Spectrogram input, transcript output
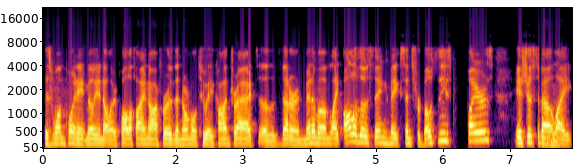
this 1.8 million dollar qualifying offer, the normal 2A contract, the veteran minimum, like all of those things make sense for both of these players. It's just about mm-hmm. like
